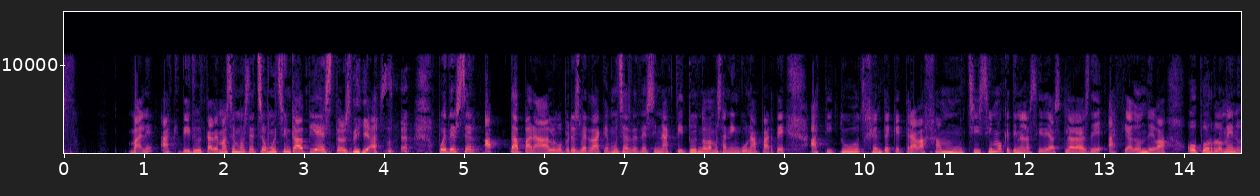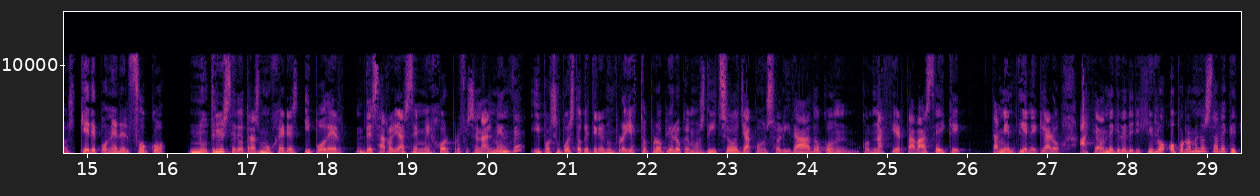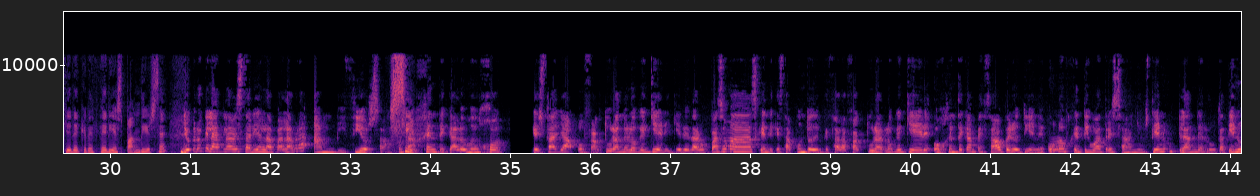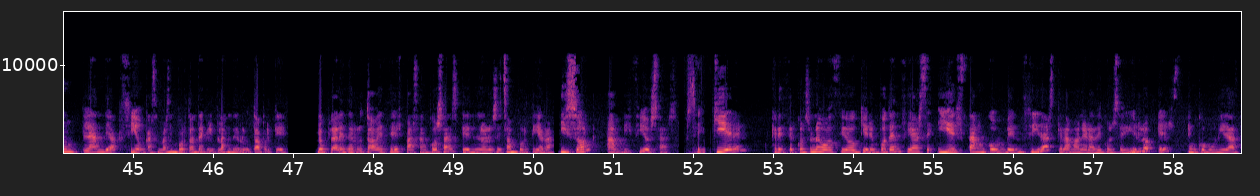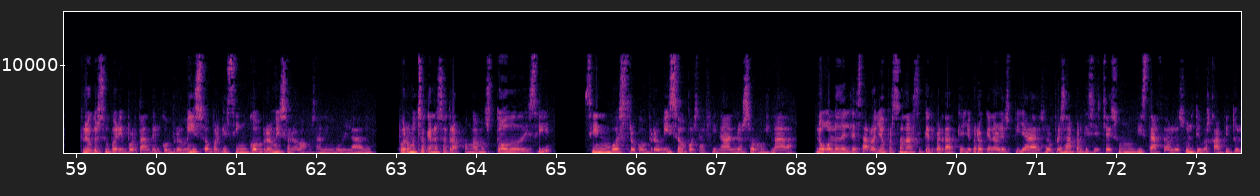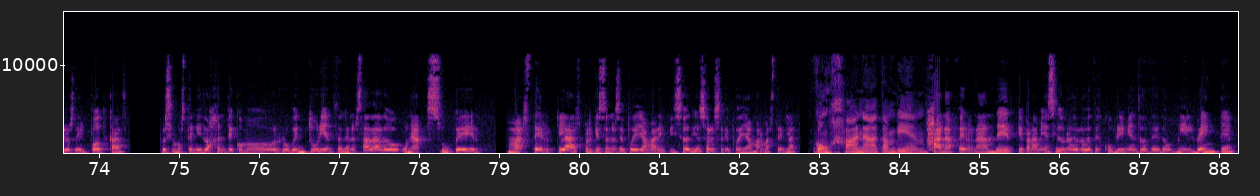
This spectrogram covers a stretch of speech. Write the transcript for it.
¿vale? Actitud, que además hemos hecho mucho hincapié estos días. Puede ser apta para algo, pero es verdad que muchas veces sin actitud no vamos a ninguna parte. Actitud, gente que trabaja muchísimo, que tiene las ideas claras de hacia dónde va, o por lo menos quiere poner el foco nutrirse de otras mujeres y poder desarrollarse mejor profesionalmente y por supuesto que tienen un proyecto propio, lo que hemos dicho, ya consolidado, con, con una cierta base y que también tiene claro hacia dónde quiere dirigirlo o por lo menos sabe que quiere crecer y expandirse. Yo creo que la clave estaría en la palabra ambiciosa. O sea, gente que a lo mejor está ya o facturando lo que quiere y quiere dar un paso más, gente que está a punto de empezar a facturar lo que quiere, o gente que ha empezado pero tiene un objetivo a tres años, tiene un plan de ruta, tiene un plan de acción, casi más importante que el plan de ruta, porque los planes de ruta a veces pasan cosas que no los echan por tierra y son ambiciosas. Sí. Quieren crecer con su negocio, quieren potenciarse y están convencidas que la manera de conseguirlo es en comunidad. Creo que es súper importante el compromiso, porque sin compromiso no vamos a ningún lado. Por mucho que nosotras pongamos todo de sí, sin vuestro compromiso, pues al final no somos nada. Luego lo del desarrollo personal sí que es verdad que yo creo que no les pillará de sorpresa porque si echáis un vistazo a los últimos capítulos del podcast, pues hemos tenido a gente como Rubén Turienzo que nos ha dado una súper masterclass, porque eso no se puede llamar episodio, solo se le puede llamar masterclass. Con Hanna también. Hanna Fernández, que para mí ha sido uno de los descubrimientos de 2020.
